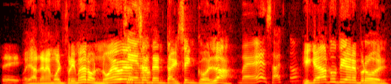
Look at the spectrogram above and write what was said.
Sí. Pues ya tenemos el primero, 975, ¿verdad? Ve, exacto. ¿Y qué edad tú tienes, brother?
